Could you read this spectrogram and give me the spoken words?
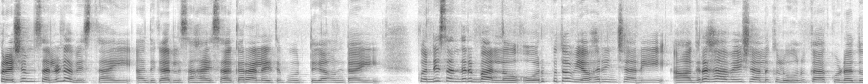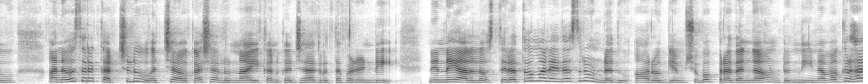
ప్రశంసలు లభిస్తాయి. అధికారుల సహాయ సహకారాలు అయితే పూర్తిగా ఉంటాయి. కొన్ని సందర్భాల్లో ఓర్పుతో వ్యవహరించాలి ఆగ్రహావేశాలకు లోను కాకూడదు అనవసర ఖర్చులు వచ్చే అవకాశాలు ఉన్నాయి కనుక జాగ్రత్త పడండి. నిర్ణయాలలో స్థిరత్వం అనేది అసలు ఉండదు. ఆరోగ్యం శుభప్రదంగా ఉంటుంది. నవగ్రహ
